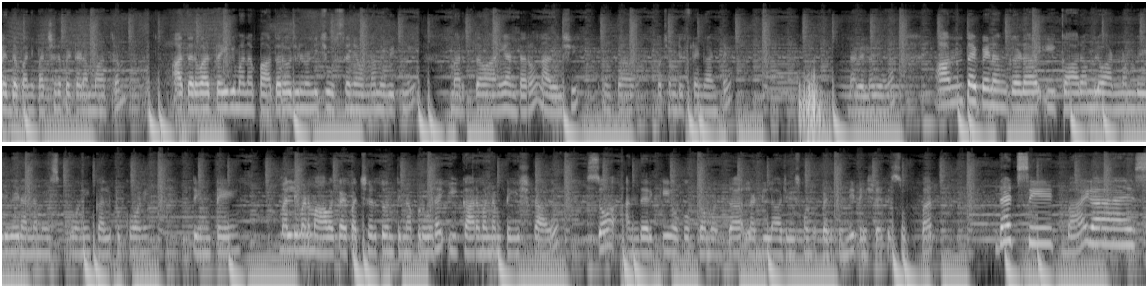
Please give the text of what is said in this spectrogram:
పెద్ద పని పచ్చడి పెట్టడం మాత్రం. ఆ తర్వాత ఇవి మన పాత రోజుల నుండి చూస్తూనే ఉన్నాం వీటిని మర్త అని అంటారు నా తెలిసి ఇంకా కొంచెం డిఫరెంట్గా అంటే. నాకు తెలియదు కదా అంత అయిపోయినాక ఈ కారంలో అన్నం వేడివేడి అన్నం వేసుకొని కలుపుకొని తింటే మళ్ళీ మనం ఆవకాయ పచ్చడితో తిన్నప్పుడు కూడా ఈ కారం అన్నం టేస్ట్ రాదు. సో అందరికీ ఒక్కొక్క ముద్ద లడ్డులా చేసుకుంటూ పెడుతుంది. టేస్ట్ అయితే super. That's it bye guys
